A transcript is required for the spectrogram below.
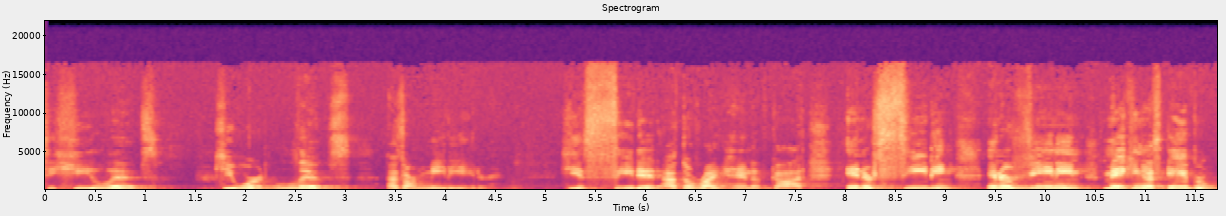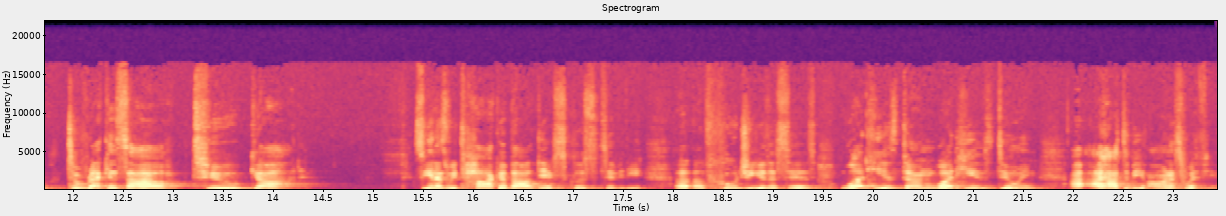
See, he lives, keyword, lives as our mediator. He is seated at the right hand of God, interceding, intervening, making us able to reconcile to God. See, and as we talk about the exclusivity uh, of who Jesus is, what he has done, what he is doing, I have to be honest with you.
